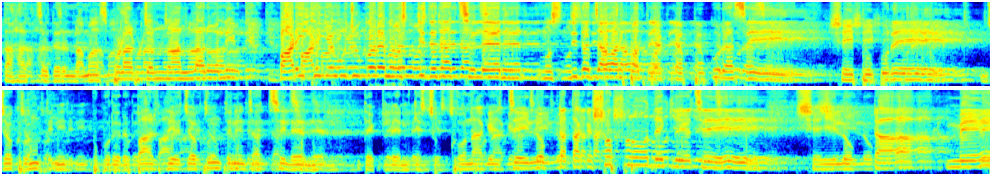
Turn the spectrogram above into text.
তাহাজ্জুদের নামাজ পড়ার জন্য আল্লাহর ওলি বাড়ি থেকে উজু করে মসজিদে যাচ্ছিলেন। মসজিদে যাওয়ার পথে একটা পুকুর আছে। সেই পুকুরে যখন তিনি পুকুরের পাশ দিয়ে যখন তিনি যাচ্ছিলেন, দেখলেন কিছুক্ষণ আগে যেই লোকটা তাকে স্বপ্ন দেখিয়েছে, সেই লোকটা মেয়ে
